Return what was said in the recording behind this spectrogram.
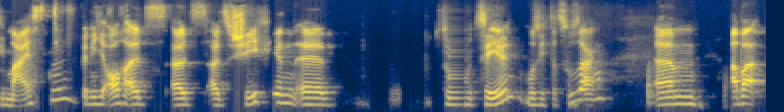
die meisten bin ich auch als, als, als Schäfchen äh, zu zählen, muss ich dazu sagen. Ähm, aber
